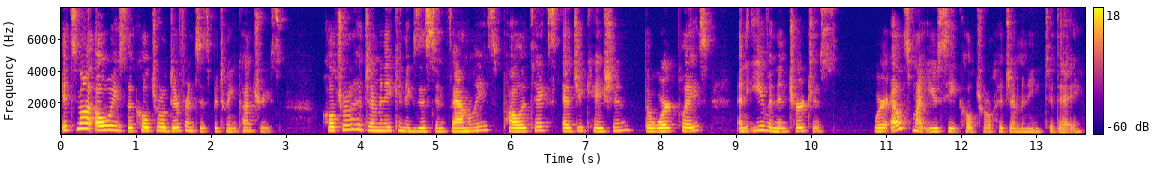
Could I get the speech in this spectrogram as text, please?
It's not always the cultural differences between countries. Cultural hegemony can exist in families, politics, education, the workplace, and even in churches. Where else might you see cultural hegemony today?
